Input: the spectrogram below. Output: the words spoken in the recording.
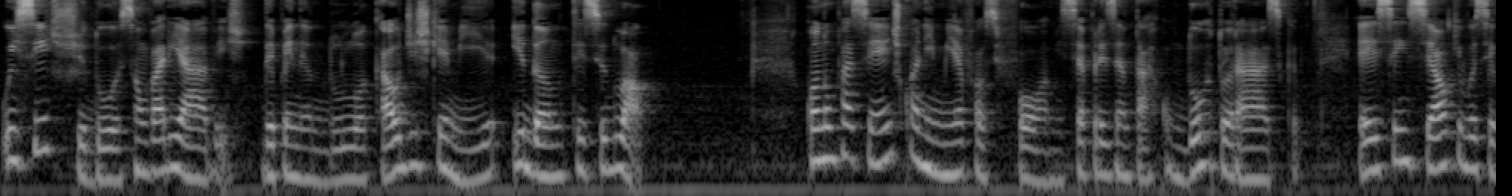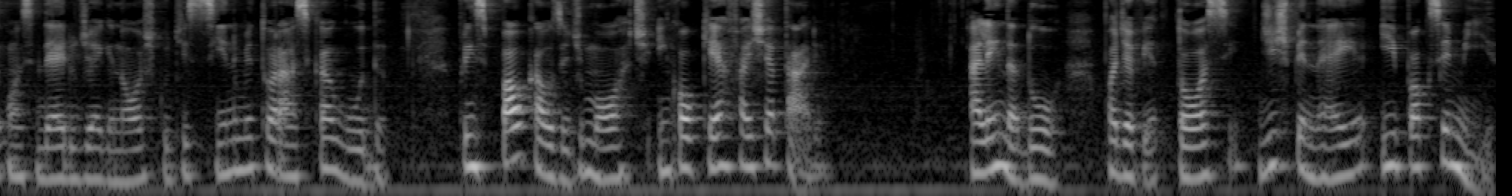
Os sítios de dor são variáveis, dependendo do local de isquemia e dano tecidual. Quando um paciente com anemia falciforme se apresentar com dor torácica, é essencial que você considere o diagnóstico de síndrome torácica aguda, principal causa de morte em qualquer faixa etária. Além da dor, pode haver tosse, dispneia e hipoxemia.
